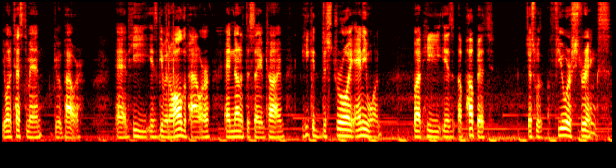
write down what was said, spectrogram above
"You want to test a man, give him power," and he is given all the power and none at the same time. He could destroy anyone but he is a puppet just with fewer strings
